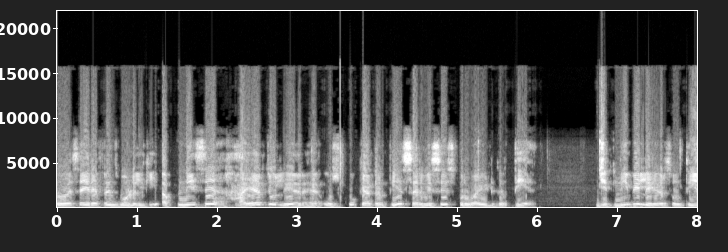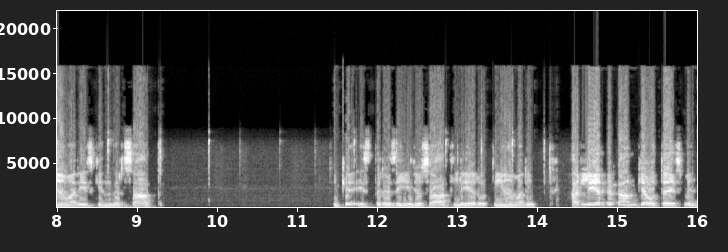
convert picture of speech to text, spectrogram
ओएसआई रेफरेंस मॉडल की अपने से हायर जो लेयर है, उसको क्या करती है? सर्विसेज़ प्रोवाइड करती है। जितनी भी लेयर्स होती हैं हमारी इसके अंदर, सात। ठीक है? इस तरह से ये जो सात लेयर होती हैं हमारी। हर लेयर का काम क्या होता है इसमें?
